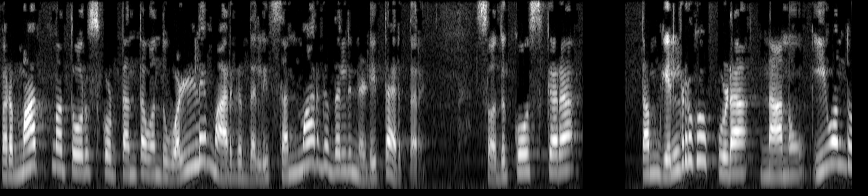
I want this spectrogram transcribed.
ಪರಮಾತ್ಮ ತೋರಿಸ್ಕೊಟ್ಟಂಥ ಒಂದು ಒಳ್ಳೆ ಮಾರ್ಗದಲ್ಲಿ, ಸನ್ಮಾರ್ಗದಲ್ಲಿ ನಡೀತಾ ಇರ್ತಾರೆ. ಸೊ ಅದಕ್ಕೋಸ್ಕರ ತಮಗೆಲ್ರಿಗೂ ಕೂಡ ನಾನು ಈ ಒಂದು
